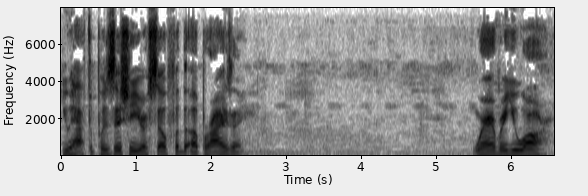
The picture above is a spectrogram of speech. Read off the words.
you have to position yourself for the uprising. Wherever you are,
